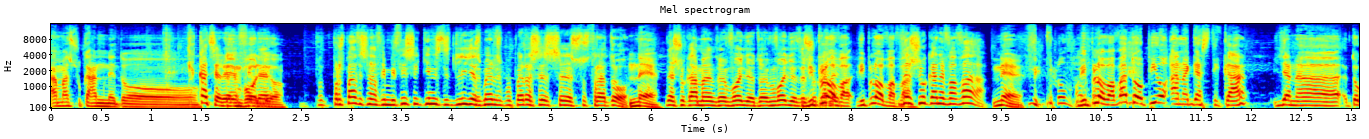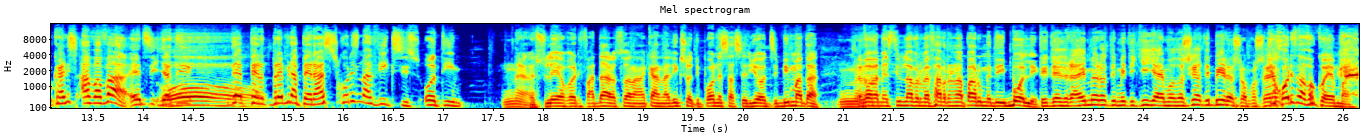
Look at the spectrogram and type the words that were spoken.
άμα σου κάνουν το, Κάτσε το ρε, εμβόλιο. Φίλε. Π- Προσπάθησε να θυμηθείς εκείνες τις λίγες μέρες που πέρασες στο στρατό. Ναι. Δεν σου κάμανε το εμβόλιο, το εμβόλιο δεν Διπλό σου βα- κάνε... διπλό βαβά. Δεν σου έκανε βαβά. Ναι. Διπλό βαβά. το οποίο αναγκαστικά για να το κάνεις αβαβά. Έτσι. Γιατί Ω. δεν πε- πρέπει να περάσεις χωρίς να δείξεις ότι. Ναι. Ε, σου λέει εγώ φαντάρος τώρα να κάνω να δείξω ότι πόνεσα σε δύο τσιμπήματα. Ναι. Εδώ θα με στείλουν αύριο μεθαύριο να πάρουμε την πόλη. Την τετραήμερο τιμητική για αιμοδοσία την πήρες όμως. Ε. Και χωρίς να δω κοέμα.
